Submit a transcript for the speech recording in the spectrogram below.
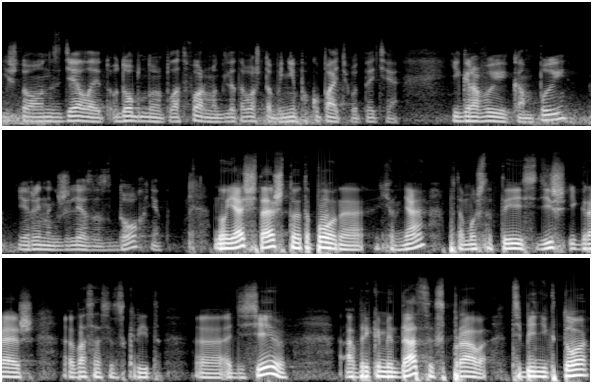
и что он сделает удобную платформу для того, чтобы не покупать вот эти игровые компы, и рынок железа сдохнет. Но я считаю, что это полная херня, потому что ты сидишь, играешь в Assassin's Creed э, Одиссею, а в рекомендациях справа тебе никто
